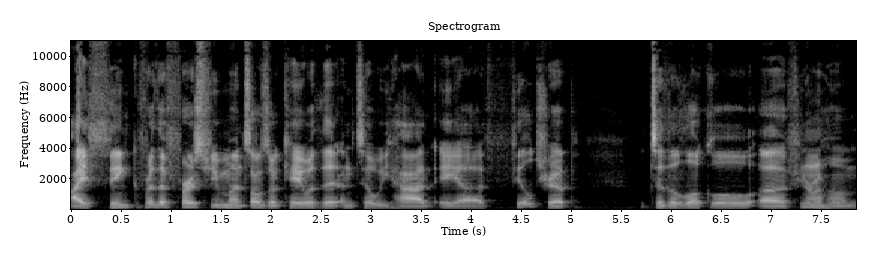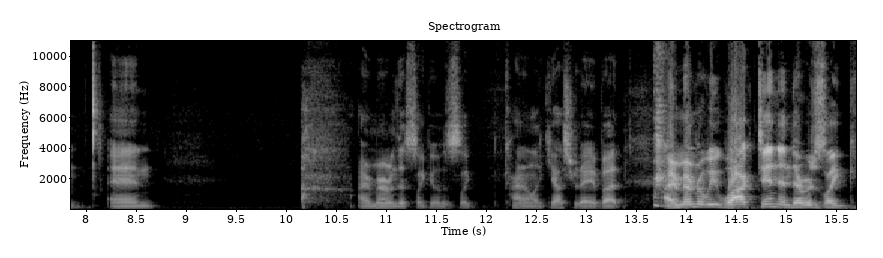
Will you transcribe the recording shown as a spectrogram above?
I think for the first few months I was okay with it until we had a uh, field trip to the local uh, funeral home, and I remember this like it was like kind of like yesterday, but I remember we walked in and there was like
